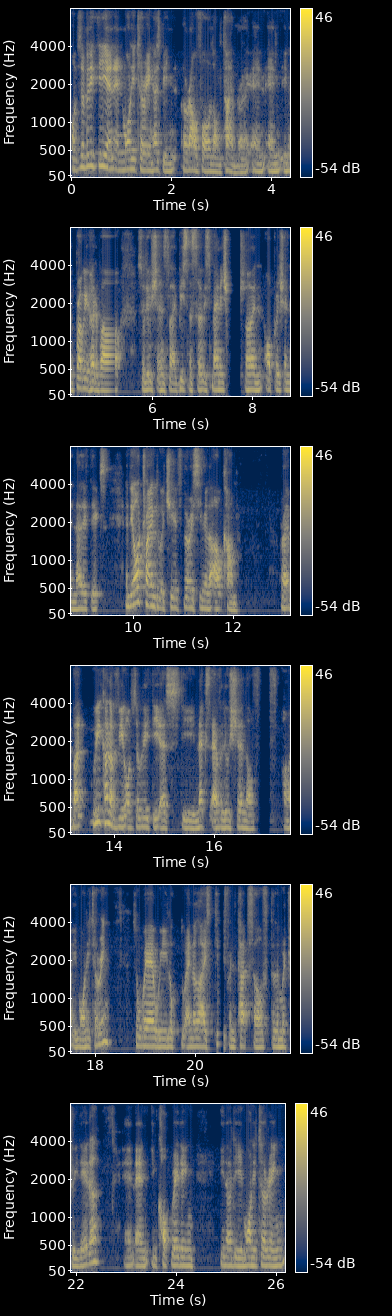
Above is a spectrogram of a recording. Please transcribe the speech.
observability and, and monitoring has been around for a long time, right? And and you know probably heard about solutions like business service management, operation analytics, and they're all trying to achieve very similar outcome, right? But we kind of view observability as the next evolution of uh, in monitoring. So where we look to analyze different types of telemetry data and, and incorporating, you know, the monitoring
